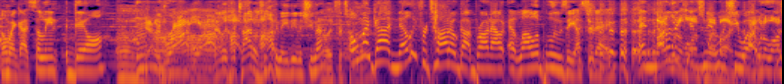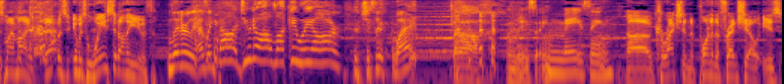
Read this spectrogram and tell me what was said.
Oh my God, Celine Dion. yeah, mm-hmm. right, wow. Nelly Hot- Furtado, she's hot. Canadian, is she not? Nelly Furtado. Oh my God, Nelly Furtado got brought out at Lollapalooza yesterday, and none of the kids knew who she was. I would have lost my mind. That was it was wasted on the youth. Literally, I was like, Bella, do you know how lucky we are? She's like, what? Oh, amazing. Amazing. Uh, correction: the point of the Fred show is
